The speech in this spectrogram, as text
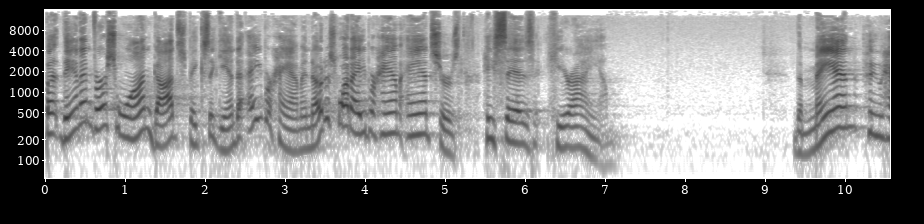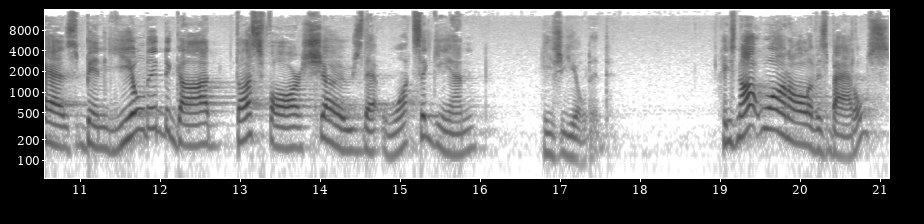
But then in verse 1, God speaks again to Abraham. And notice what Abraham answers. He says, Here I am. The man who has been yielded to God thus far shows that once again he's yielded. He's not won all of his battles.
